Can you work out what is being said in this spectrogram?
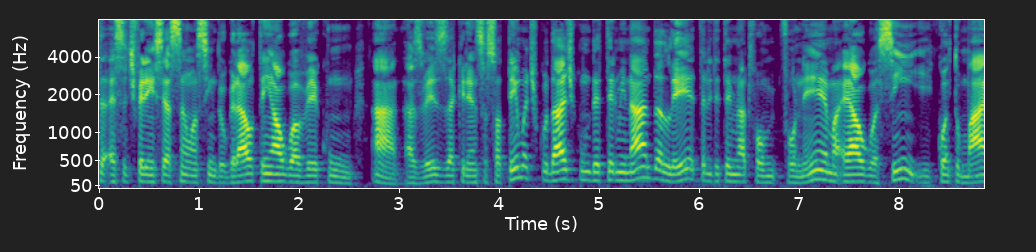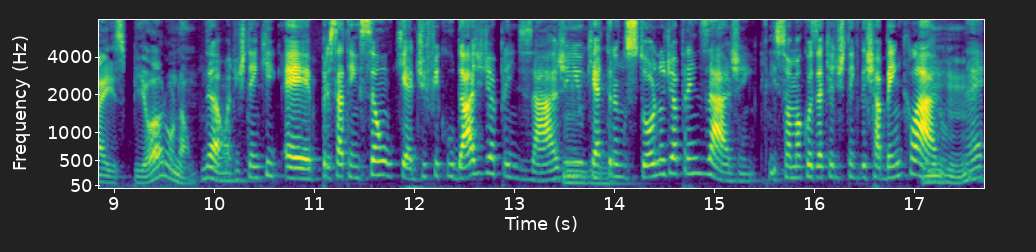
Essa diferenciação assim do grau tem algo a ver com, ah, às vezes a criança só tem uma dificuldade com determinada letra e determinado fonema, é algo assim, e quanto mais, pior ou não? Não, a gente tem que é, prestar atenção o que é dificuldade de aprendizagem uhum. e o que é uhum. transtorno de aprendizagem. Isso é uma coisa que a gente tem que deixar bem claro, uhum. né?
